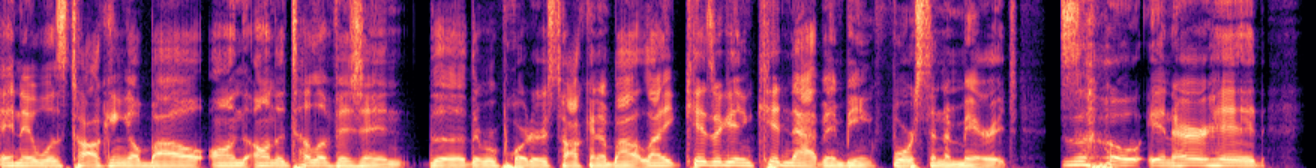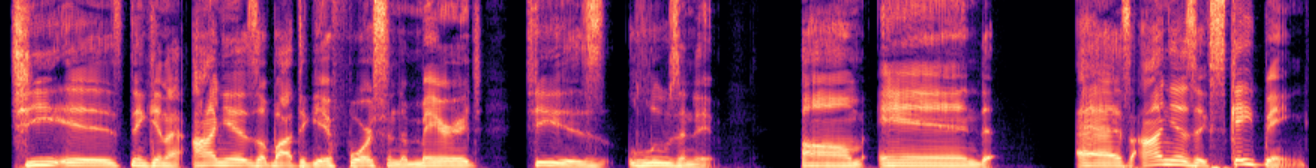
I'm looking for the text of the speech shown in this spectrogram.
and it was talking about on on the television the the reporters talking about like kids are getting kidnapped and being forced into marriage. So in her head she is thinking that anya is about to get forced into marriage. She is losing it. Um and as anya's escaping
